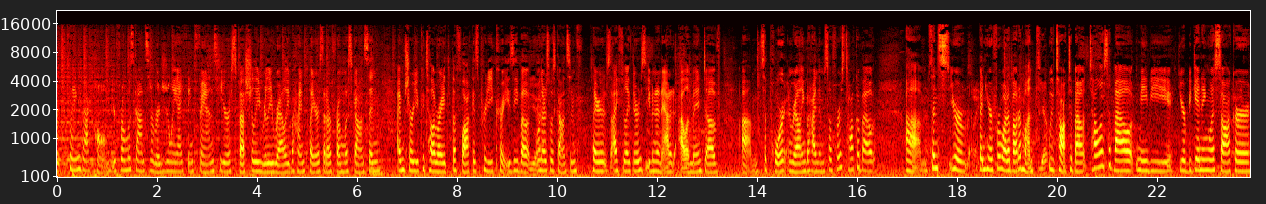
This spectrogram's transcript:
You're playing back home. You're from Wisconsin originally. I think fans here, especially, really rally behind players that are from Wisconsin. I'm sure you could tell right that the flock is pretty crazy, but Yeah. when there's Wisconsin players, I feel like there's even an added element of um, support and rallying behind them. So, first, talk about um, since you've been here for what about a month, Yep. we've talked about. Tell us about maybe your beginning with soccer,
